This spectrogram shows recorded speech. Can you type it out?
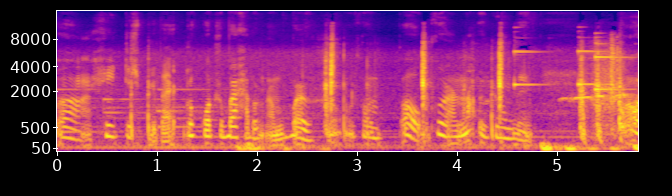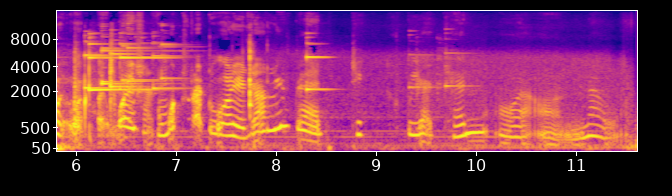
Oh, I hate this bit about. Look what's about happening version. Oh, good, I'm not zooming. Oh, wait, wait, wait, wait a second. What did I do earlier? Did I leave that tick be at 10? Oh, oh no.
